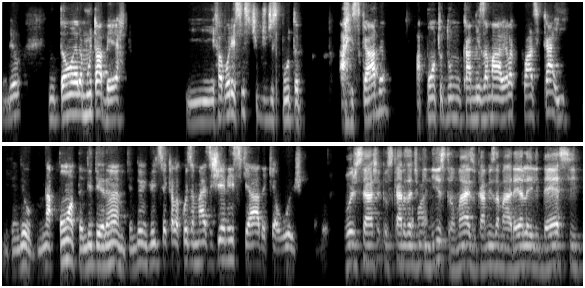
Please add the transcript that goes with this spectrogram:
entendeu? Então, era muito aberto e favorecia esse tipo de disputa arriscada, a ponto de um camisa amarela quase cair, entendeu? Na ponta, liderando, entendeu? Em vez de ser aquela coisa mais gerenciada que é hoje. Hoje você acha que os caras administram mais? O camisa amarela ele desce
